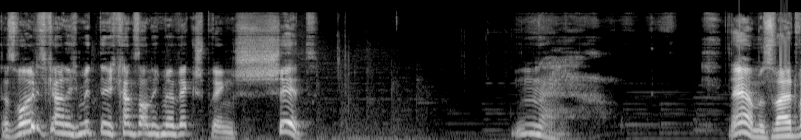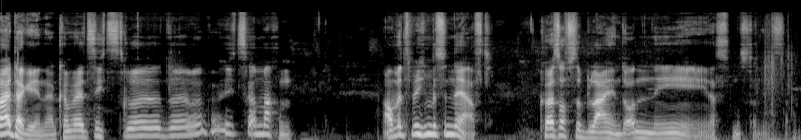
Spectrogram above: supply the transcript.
Das wollte ich gar nicht mitnehmen. Ich kann es auch nicht mehr wegsprengen. Shit. Naja, müssen wir halt weitergehen. Da können wir jetzt nichts, dr nichts dran machen. Auch wenn es mich ein bisschen nervt. Curse of the Blind. Oh nee, das muss doch nicht sein.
